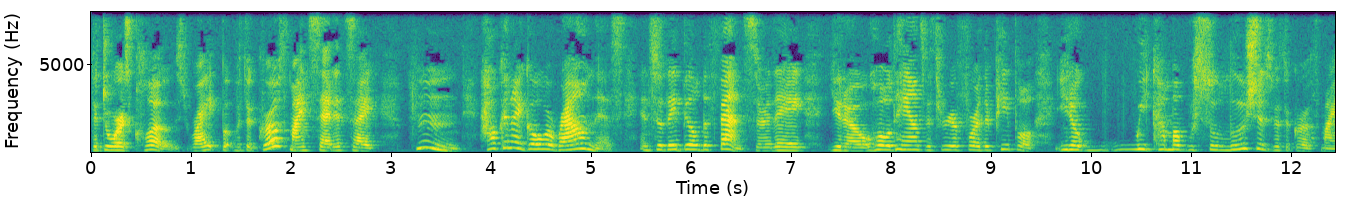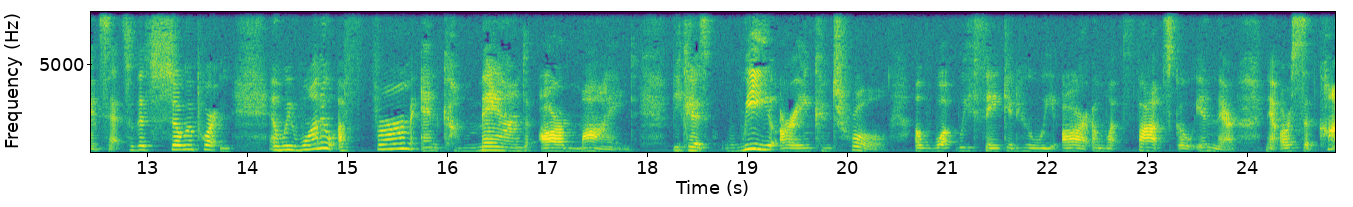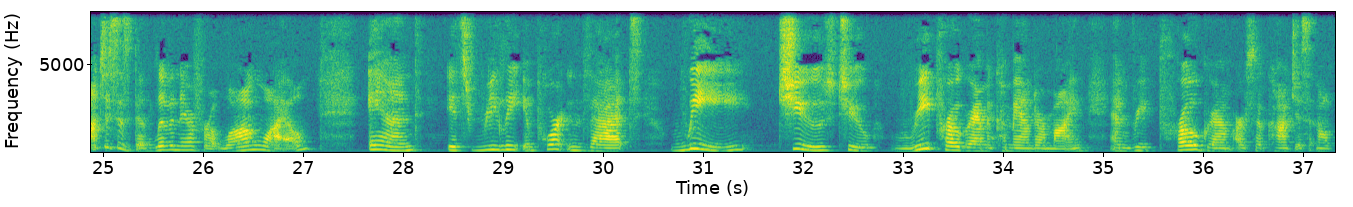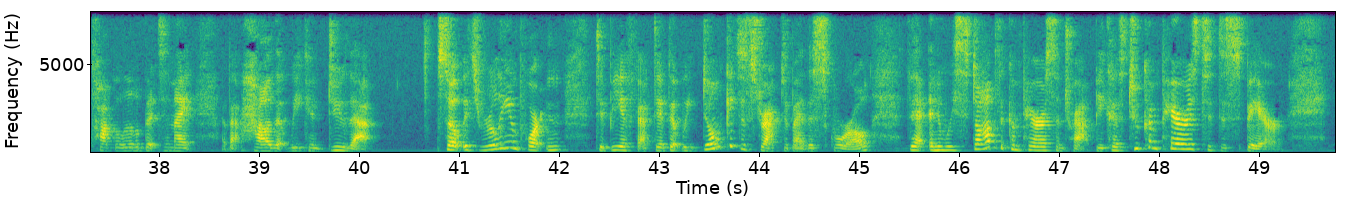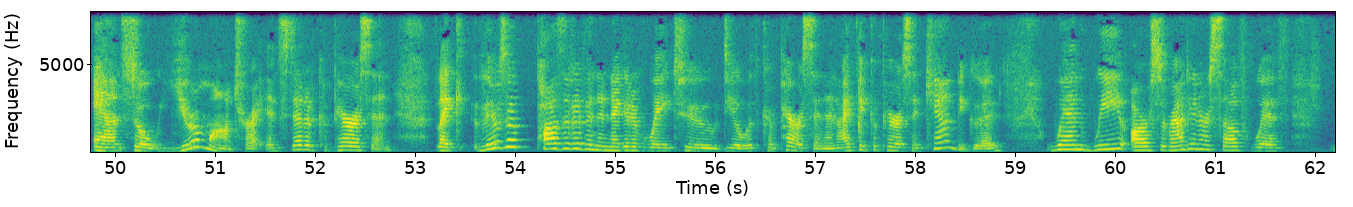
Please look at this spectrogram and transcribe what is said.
The door is closed, right? But with a growth mindset, it's like, hmm, how can I go around this? And so they build a fence or they, you know, hold hands with three or four other people. You know, we come up with solutions with a growth mindset. So that's so important. And we want to affirm and command our mind because we are in control of what we think and who we are and what thoughts go in there. Now, our subconscious has been living there for a long while, and it's really important that we choose to reprogram and command our mind and reprogram our subconscious and I'll talk a little bit tonight about how that we can do that. So it's really important to be effective that we don't get distracted by the squirrel that and we stop the comparison trap because to compare is to despair. And so your mantra instead of comparison like there's a positive and a negative way to deal with comparison and I think comparison can be good when we are surrounding ourselves with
